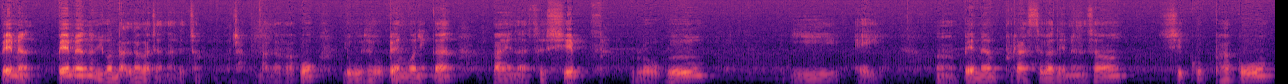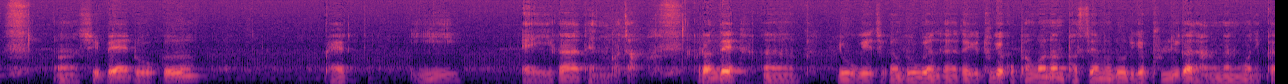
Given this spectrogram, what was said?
빼면 빼면은 이건 날라가잖아. 자, 날라가고 요거 뺀 거니까 마이너스 10 로그 2a 어, 빼면 플러스가 되면서 10 곱하고 어, 10의 로그 102a가 되는 거죠. 그런데 어, 요게 지금 로그 연산에서 이게 두 개 곱한 거는 덧셈으로 이게 분리가 가능한 거니까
